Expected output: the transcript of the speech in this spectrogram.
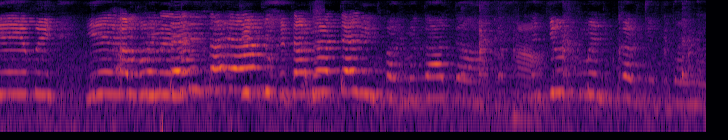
ये बड़ी ये अब टैलेंट आया चिट्टू बताना टैलेंट पर बताता हाँ। ज़रूर कमेंट करके बताना।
